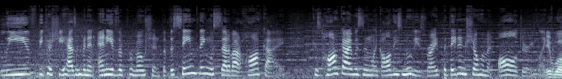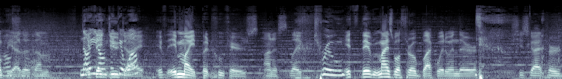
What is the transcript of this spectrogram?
leave because she hasn't been in any of the promotion. But the same thing was said about Hawkeye. Because Hawkeye was in like all these movies, right? But they didn't show him at all during like. It the won't be either of them. No, if you don't do think it die, will? If it might, but who cares? Honest, like True. it's they might as well throw Black Widow in there. She's got her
